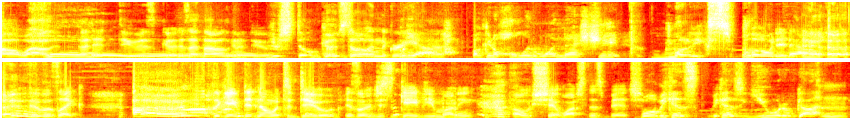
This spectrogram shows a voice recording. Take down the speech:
Oh wow, I didn't do as good as I thought I was gonna do. You're still good. I'm still though. in the green, yeah, yeah. fucking hole in one that shit. Money exploded out. it was like ah, the game didn't know what to do, so it just gave you money. Oh shit! Watch this bitch. well, because because you would have gotten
